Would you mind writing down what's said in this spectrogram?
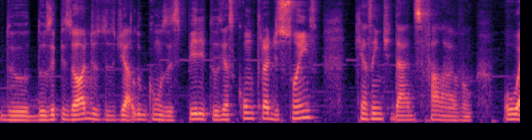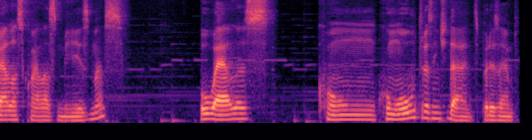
do, dos episódios do diálogo com os espíritos e as contradições que as entidades falavam. Ou elas com elas mesmas, ou elas com, com outras entidades. Por exemplo,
